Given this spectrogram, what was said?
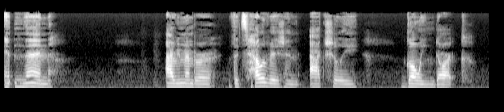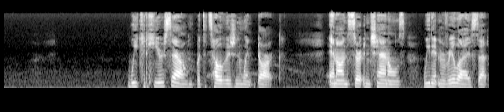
And then I remember the television actually going dark. We could hear sound, but the television went dark. And on certain channels, we didn't realize that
